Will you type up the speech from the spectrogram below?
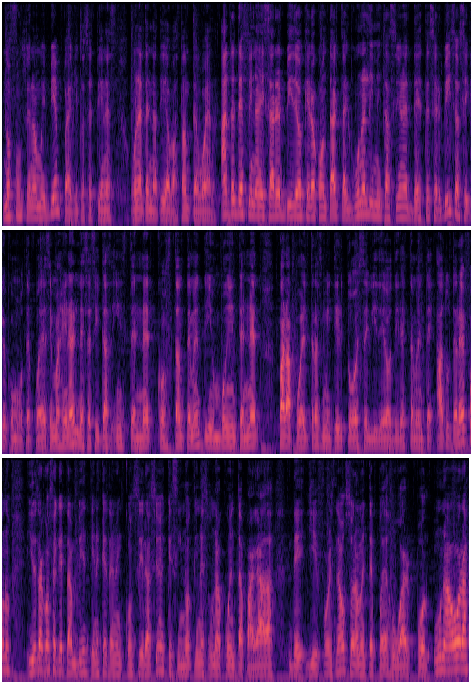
no funciona muy bien, pues aquí entonces tienes una alternativa bastante buena. Antes de finalizar el video quiero contarte algunas limitaciones de este servicio, así que como te puedes imaginar necesitas internet constantemente y un buen internet para poder transmitir todo ese video directamente a tu teléfono. Y otra cosa que también tienes que tener en consideración es que si no tienes una cuenta pagada de GeForce Now. Solamente puedes jugar por una hora,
